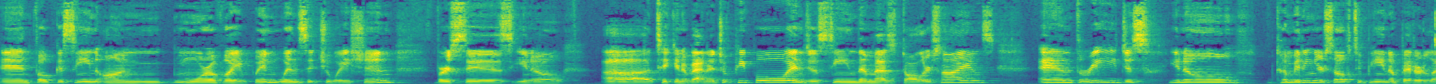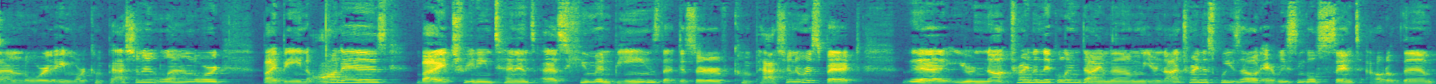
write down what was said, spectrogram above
and focusing on more of a win win situation versus, you know, uh, taking advantage of people and just seeing them as dollar signs. And three, just, you know, committing yourself to being a better landlord, a more compassionate landlord by being honest, by treating tenants as human beings that deserve compassion and respect. That you're not trying to nickel and dime them, you're not trying to squeeze out every single cent out of them,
